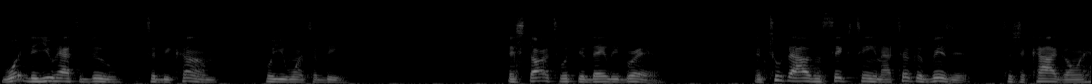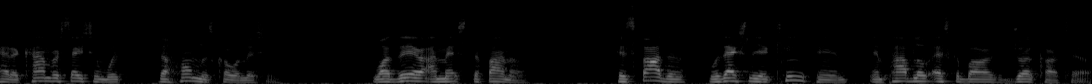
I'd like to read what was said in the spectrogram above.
What do you have to do to become who you want to be? It starts with your daily bread. In 2016, I took a visit to Chicago and had a conversation with the Homeless Coalition. While there, I met Stefano. His father was actually a kingpin in Pablo Escobar's drug cartel.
